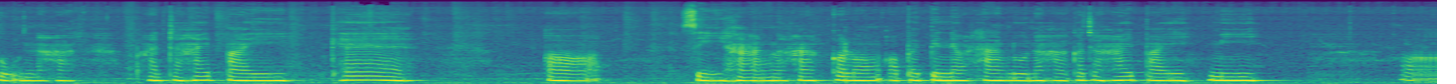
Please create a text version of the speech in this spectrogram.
ศูนย์นะคะพัดจะให้ไปแค่เอ่อสี่หางนะคะ ก็ลองเอาไปเป็นแนวทางดูนะคะ ก็จะให้ไปมีเอ่อ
